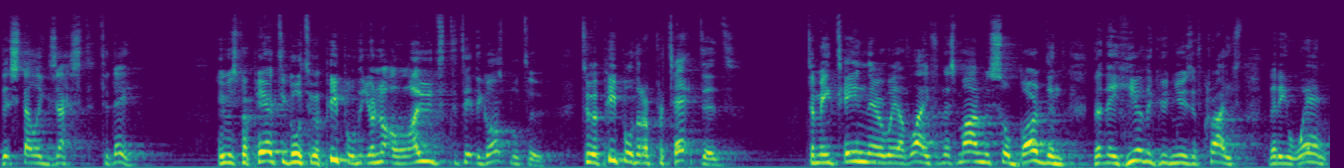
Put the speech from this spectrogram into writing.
that still exist today. He was prepared to go to a people that you're not allowed to take the gospel to, to a people that are protected to maintain their way of life. And this man was so burdened that they hear the good news of Christ that he went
